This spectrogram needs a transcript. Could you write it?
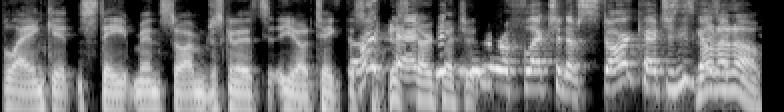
blanket statement. So I'm just gonna you know take this Star, star, star catcher. This is a reflection of star catchers. These No, guys no, are no.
